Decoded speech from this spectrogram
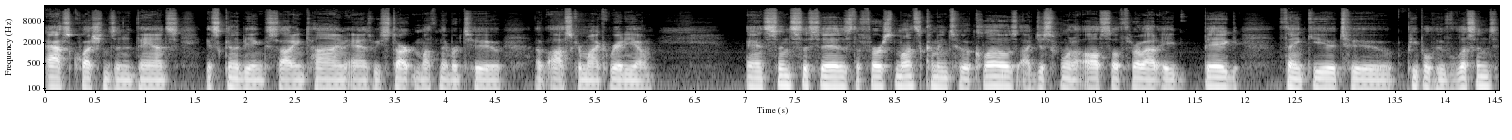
ask questions in advance. It's going to be an exciting time as we start month number two of Oscar Mike Radio. And since this is the first month coming to a close, I just want to also throw out a big thank you to people who've listened,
